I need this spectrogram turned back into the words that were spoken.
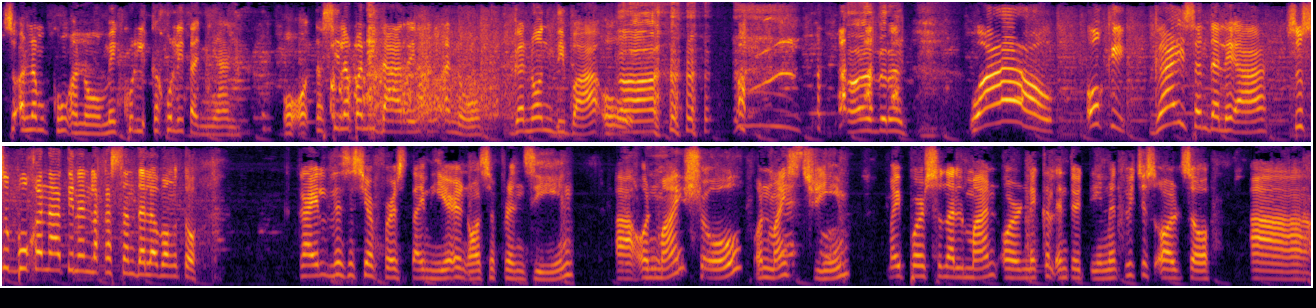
So alam kong ano, may kuli, kakulitan yan. Oo, tas sila pa ni Darren ang ano, ganon, di ba? Oo. ah, ah, Derek. Wow! Okay, guys, sandali ah. Susubukan natin ang lakas ng dalawang to. Kyle, this is your first time here and also Francine. Uh, on my show, on my stream, my personal man or Nickel Entertainment which is also uh,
